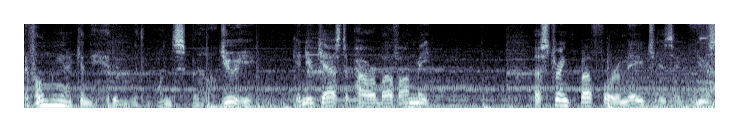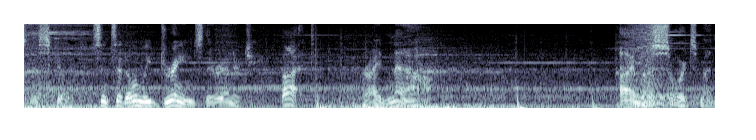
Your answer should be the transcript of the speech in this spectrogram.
If only I can hit him with one spell. Juhi, can you cast a power buff on me? A strength buff for a mage is a useless skill, since it only drains their energy. But, right now, I'm a swordsman.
